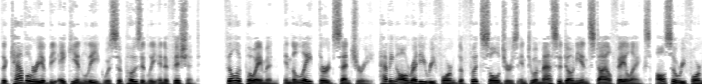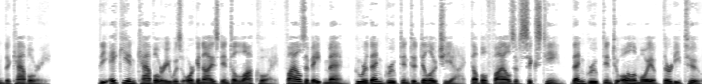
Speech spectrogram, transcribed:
The cavalry of the Achaean League was supposedly inefficient. Philopoemen, in the late 3rd century, having already reformed the foot soldiers into a Macedonian-style phalanx, also reformed the cavalry. The Achaean cavalry was organized into lochoi, files of eight men, who were then grouped into dilochii, double files of 16, then grouped into olamoi of 32,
